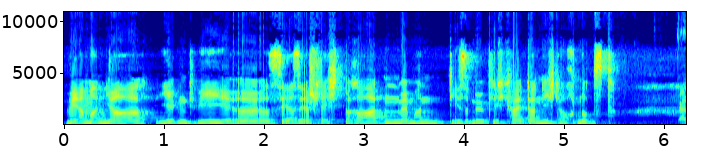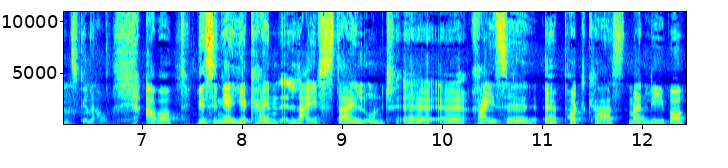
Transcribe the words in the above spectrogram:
wäre man ja irgendwie äh, sehr, sehr schlecht beraten, wenn man diese Möglichkeit dann nicht auch nutzt. Ganz genau. Aber wir sind ja hier kein Lifestyle- und äh, äh, Reise-Podcast, mein Lieber.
